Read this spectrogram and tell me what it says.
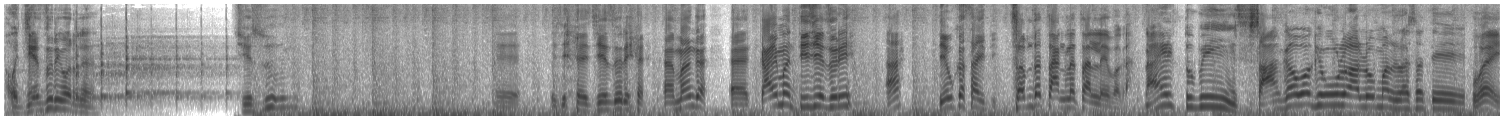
अहो जेजुरीवरनं. जेजू? ए, जे- जेजुरी. अ, मग अ, काय म्हणती जेजुरी? हा देव कसा आहे ती? समजा चांगलं चाललंय बघा. नाही तुम्ही सांगावं घेऊन आलो म्हणलासा ते. होय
